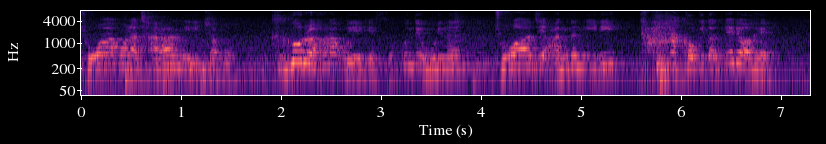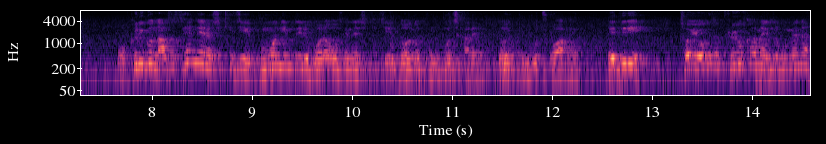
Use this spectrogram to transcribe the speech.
좋아하거나 잘하는 일이 있다고. 그거를 하라고 얘기했어. 근데 우리는 좋아하지 않는 일이 다 거기다 때려 해. 어, 그리고 나서 세뇌를 시키지. 부모님들이 뭐라고 세뇌시키지? 너는 공부 잘해. 너는 공부 좋아해. 애들이 저 여기서 교육하는 애들 보면은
